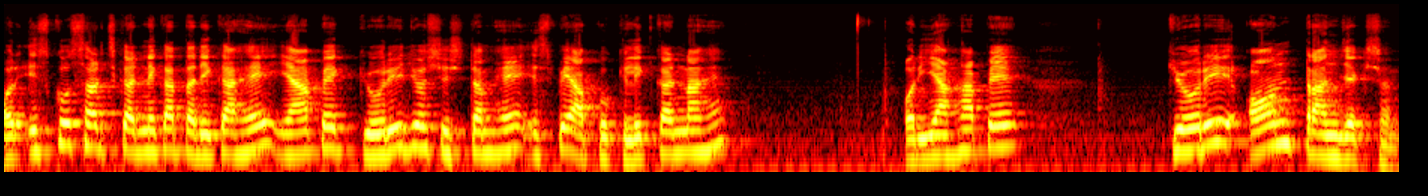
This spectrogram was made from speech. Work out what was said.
और इसको सर्च करने का तरीका है, यहाँ पे क्यूरी जो सिस्टम है, इस पर आपको क्लिक करना है। और यहाँ पे क्यूरी ऑन ट्रांजेक्शन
